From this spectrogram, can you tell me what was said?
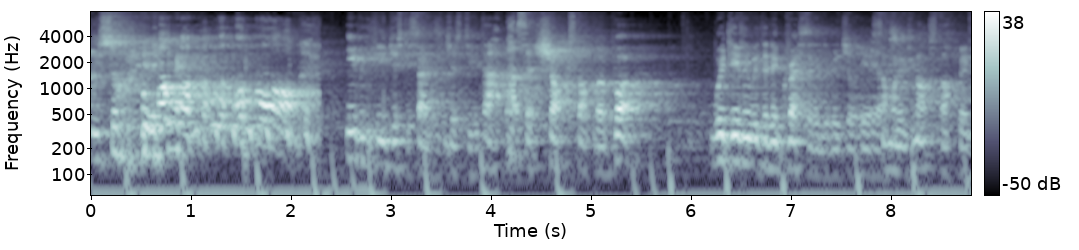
I'm sorry. Even if you just decided to just do that, that's a shock stopper. But we're dealing with an aggressive individual here, Yes. someone who's not stopping.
